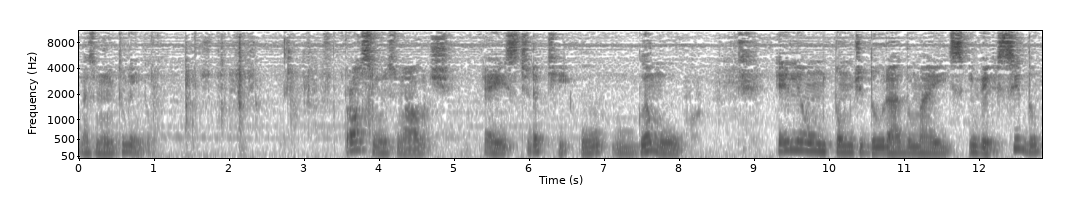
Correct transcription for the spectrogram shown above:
Mas muito lindo. Próximo esmalte é este daqui, o Glamour. Ele é um tom de dourado mais envelhecido,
